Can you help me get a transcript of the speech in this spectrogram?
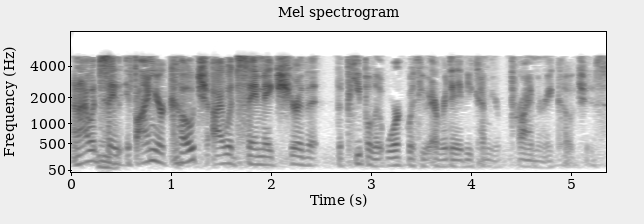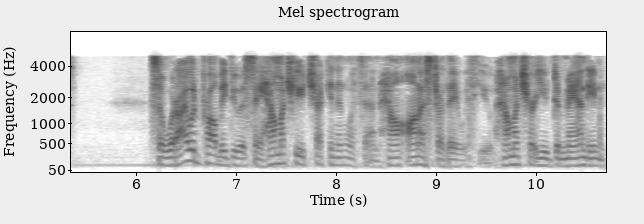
And i would say if i'm your coach i would say make sure that the people that work with you every day become your primary coaches. So what i would probably do is say how much are you checking in with them? How honest are they with you? How much are you demanding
